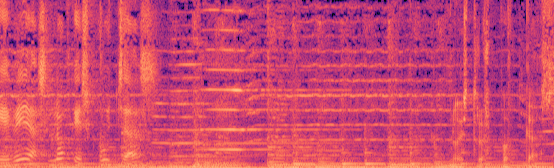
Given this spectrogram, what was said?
que veas lo que escuchas, nuestros podcasts.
